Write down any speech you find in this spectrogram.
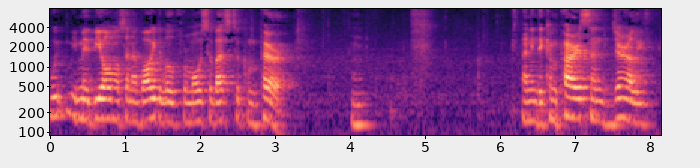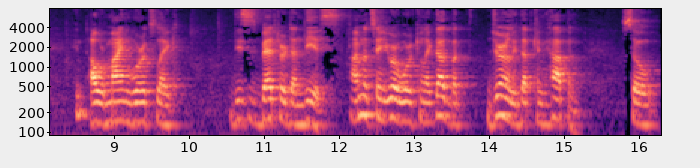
we, it may be almost unavoidable for most of us to compare mm. and in the comparison generally our mind works like this is better than this. I'm not saying you are working like that, but generally that can happen. So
